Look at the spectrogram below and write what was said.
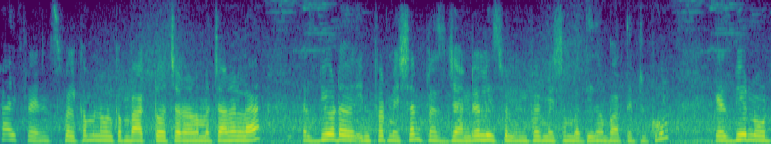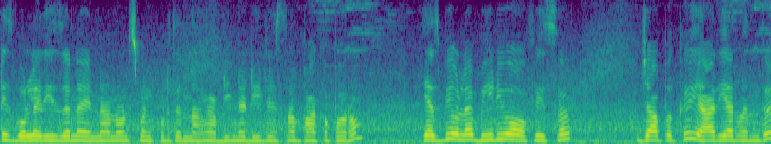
Hi friends welcome and welcome back to our channel நம்ம சேனலில் எஸ்பியோட information plus general usual information பற்றி தான் பார்த்துட்ருக்கோம். எஸ்பிஓ நோட்டீஸ் போர்டில் ரீசனாக என்ன அனௌன்ஸ்மெண்ட் கொடுத்துருந்தாங்க அப்படின்ற டீட்டெயில்ஸ் தான் பார்க்க போகிறோம் எஸ்பிஓவில் பிடிஓ ஆஃபீஸர் ஜாப்புக்கு யார் யார் வந்து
